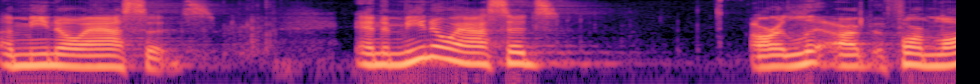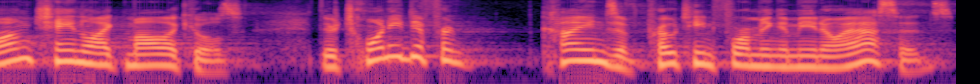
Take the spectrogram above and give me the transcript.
amino acids. And amino acids are, are form long chain like molecules. There are 20 different kinds of protein forming amino acids.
